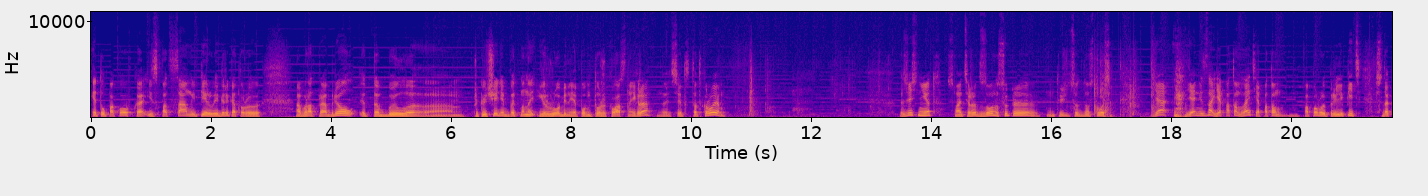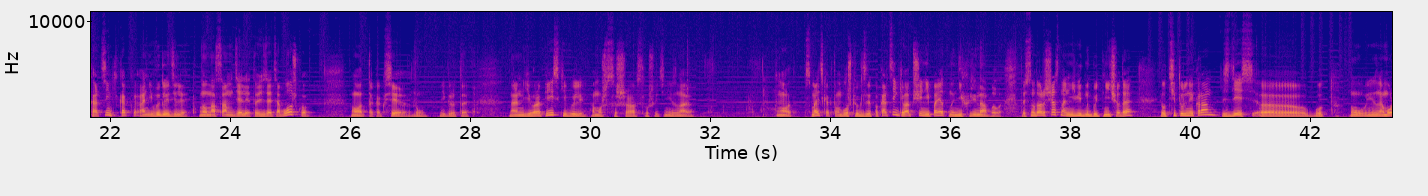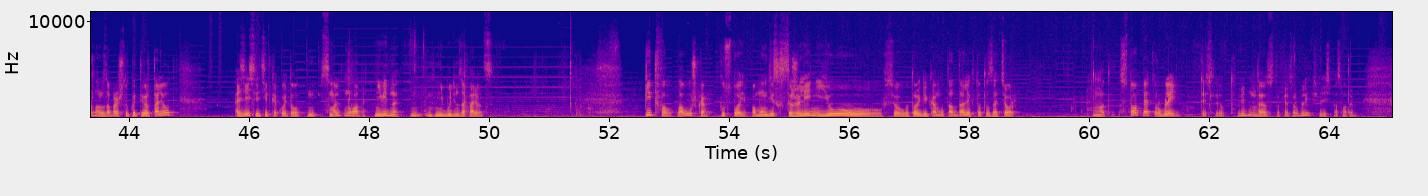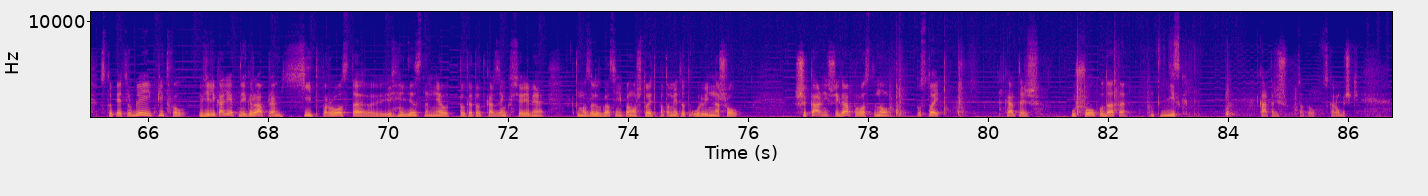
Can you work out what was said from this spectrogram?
Это упаковка из-под самой первой игры, которую брат приобрел. Это был э, «Приключения Бэтмена и Робина». Я помню, тоже классная игра. Давайте этот откроем. А здесь нет. Смотрите, Red Zone Super 1998. Я, я не знаю, я потом, знаете, я потом попробую прилепить сюда картинки, как они выглядели. Ну, на самом деле, то есть взять обложку, вот, так как все, ну, игры-то, наверное, европейские были, а может США, слушайте, не знаю. Вот. Посмотрите, как там обложки выглядели. По картинке вообще непонятно ни хрена было. То есть, ну, даже сейчас, наверное, не видно будет ничего, да? И вот титульный экран, здесь э, вот ну, не знаю, можно разобрать, что какой-то вертолет, а здесь летит какой-то вот ну, самолет. Ну ладно, не видно, не будем запариваться. Питфол, ловушка, пустой. По-моему, диск, к сожалению, все, в итоге кому-то отдали, кто-то затер. Вот, 105 рублей. Если вот видно, да, 105 рублей. Здесь посмотрим. 105 рублей. Pitfall. Великолепная игра, прям хит просто. Единственное, мне вот, вот эта вот корзинка все время как-то мозолил глаз, я не понял, что это. Потом я этот уровень нашел. Шикарнейшая игра, просто, ну, пустой. Картридж ушел куда-то. Это диск. Картридж забыл с коробочки.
